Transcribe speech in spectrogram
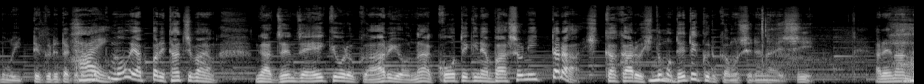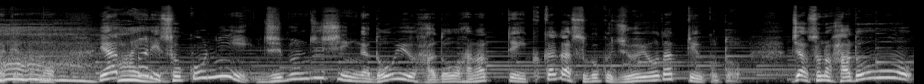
もう言ってくれたけど、はい、僕もやっぱり立場が全然影響力があるような公的な場所に行ったら引っかかる人も出てくるかもしれないし、うん、あれなんだけれどもやっぱりそこに自分自身がどういう波動を放っていくかがすごく重要だっていうことじゃあその波動っ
